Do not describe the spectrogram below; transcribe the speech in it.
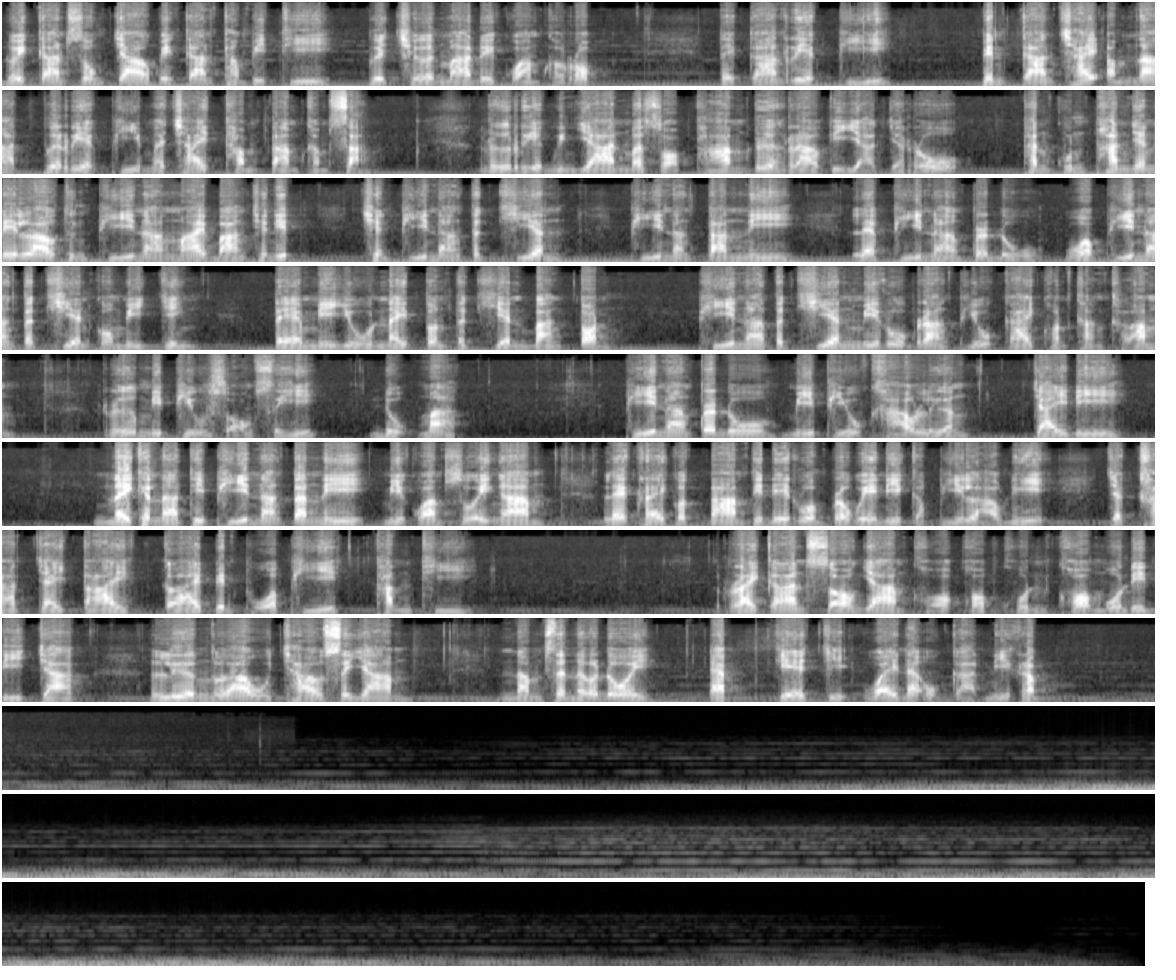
โดยการทรงเจ้าเป็นการทำพิธีเพื่อเชิญมาด้วยความเคารพ แต่การเรียกผีเป็นการใช้อำนาจเพื่อเรียกผีมาใช้ทำตามคำสั่ง หรือเรียกวิญญาณมาสอบถามเรื่องราวที่อยากจะรู้ ท่านขุนพันยังได้เล่าถึงผีนางไม้บางชนิด เช่นผีนางตะเคียน ผีนางตานี และผีนางประดู่ว่าผีนางตะเคียนก็มีจริง แต่มีอยู่ในต้นตะเคียนบางต้น ผีนางตะเคียนมีรูปร่างผิวกายค่อนข้างคล้ำหรือมีผิวสองสี ดุมาก ผีนางประดูมีผิวขาวเหลือง ใจดี ในขณะที่ผีนางตานีมีความสวยงาม และใครก็ตามที่ได้ร่วมประเวณีกับผีเหล่านี้ จะขาดใจตายกลายเป็นผัวผีทันที รายการสองยามขอขอบคุณข้อมูลดีๆ จากเรื่องเล่าชาวสยามนำเสนอโดยแอปเกจิไว้ณโอกาสนี้ครับ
